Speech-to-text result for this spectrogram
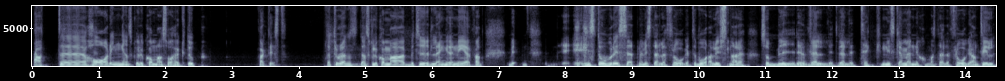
att eh, Haringen skulle komma så högt upp. Faktiskt. Jag trodde att den skulle komma betydligt längre ner. För att vi, historiskt sett när vi ställer frågor till våra lyssnare så blir det väldigt, väldigt tekniska människor man ställer frågan till.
